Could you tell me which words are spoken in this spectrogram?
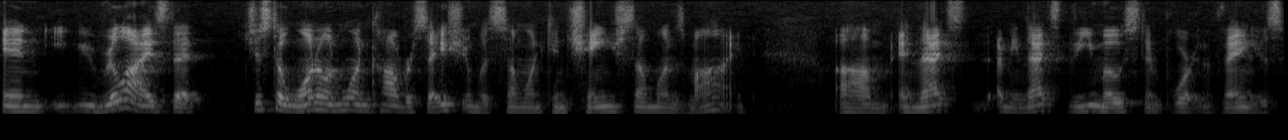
and you realize that just a one-on-one conversation with someone can change someone's mind. Um, and that's, I mean, that's the most important thing is,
